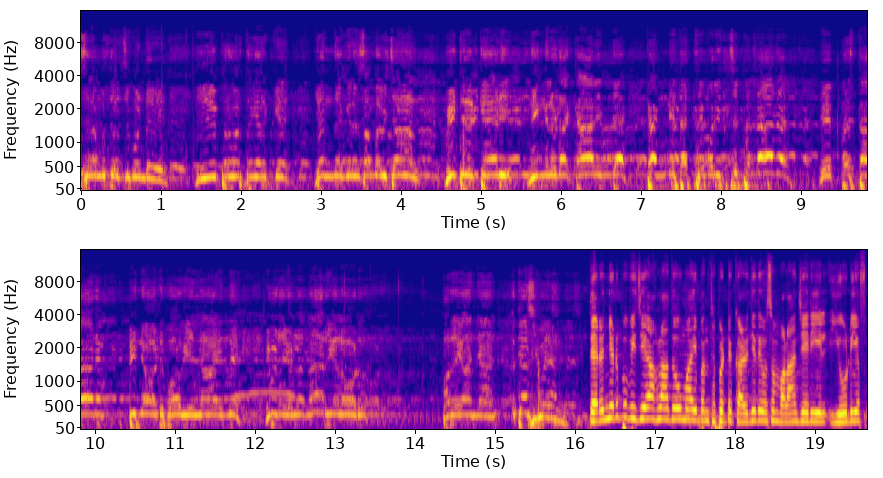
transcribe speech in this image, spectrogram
ഉദ്ദേശം മുദ്രിച്ചുകൊണ്ട് ഈ പ്രവർത്തകർക്ക് എന്തെങ്കിലും സംഭവിച്ചാൽ വീട്ടിൽ കയറി നിങ്ങളുടെ കാലിന്റെ കണ്ണ് തച്ചി മുറിച്ചിട്ടല്ലാതെ ഈ പ്രസ്ഥാനം പിന്നോട്ട് പോകില്ല എന്ന് ഇവിടെയുള്ള ഉദ്ദേശിക്കുകയാണ്. തെരഞ്ഞെടുപ്പ് വിജയാഹ്ലാദവുമായി ബന്ധപ്പെട്ട് കഴിഞ്ഞ ദിവസം വളാഞ്ചേരിയിൽ U D F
